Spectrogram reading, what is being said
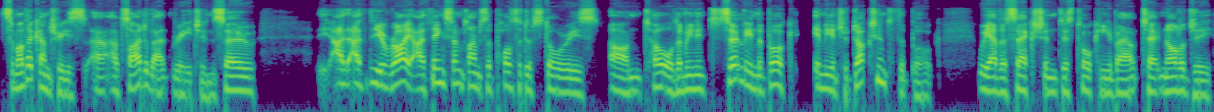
some other countries uh, outside of that region. So. I, I, you're right. I think sometimes the positive stories aren't told. I mean, it's certainly in the book, in the introduction to the book, we have a section just talking about technology.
